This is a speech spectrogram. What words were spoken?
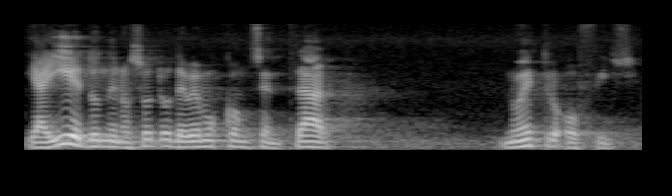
Y ahí es donde nosotros debemos concentrar nuestro oficio.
